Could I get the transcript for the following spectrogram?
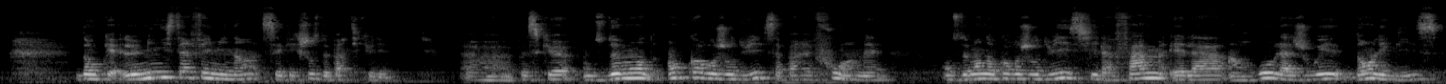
Donc, le ministère féminin, c'est quelque chose de particulier. Euh, parce que on se demande encore aujourd'hui, ça paraît fou, hein, mais on se demande encore aujourd'hui si la femme, elle a un rôle à jouer dans l'Église,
